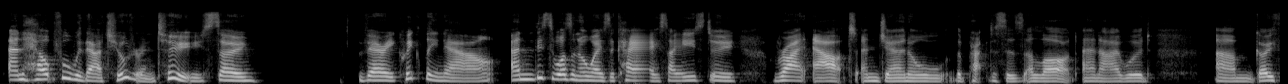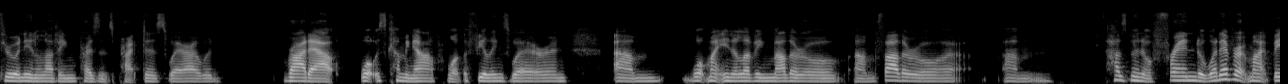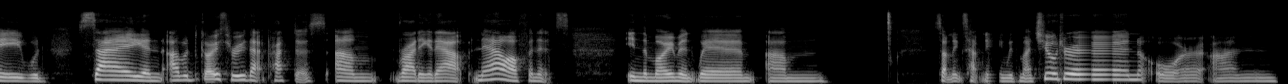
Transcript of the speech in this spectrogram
And helpful with our children too. So very quickly now. And this wasn't always the case. I used to write out and journal the practices a lot. And I would um, go through an inner loving presence practice where I would write out what was coming up, what the feelings were, and um, what my inner loving mother or um, father or um, husband or friend or whatever it might be would say. And I would go through that practice, um, writing it out. Now, often it's in the moment where um, something's happening with my children, or um,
